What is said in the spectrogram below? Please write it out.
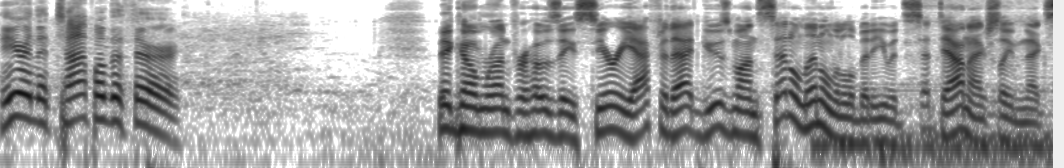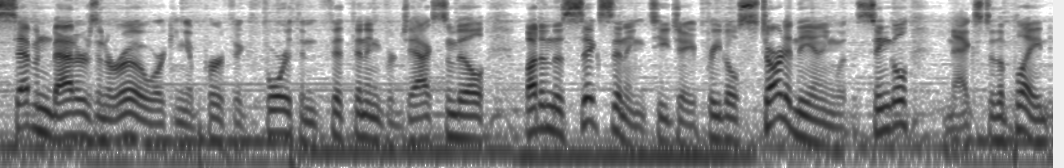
here in the top of the third. Big home run for Jose Siri. After that, Guzman settled in a little bit. He would set down actually the next seven batters in a row, working a perfect fourth and fifth inning for Jacksonville. But in the sixth inning, TJ Friedl started the inning with a single. Next to the plate,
